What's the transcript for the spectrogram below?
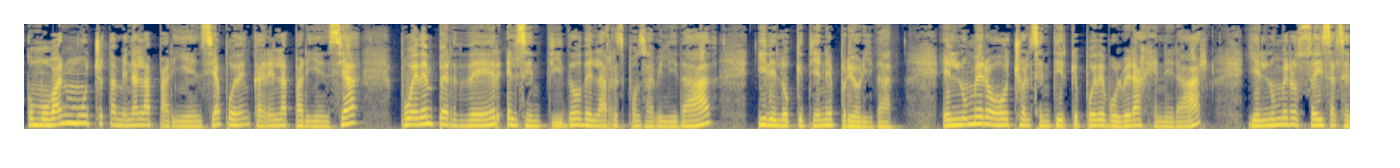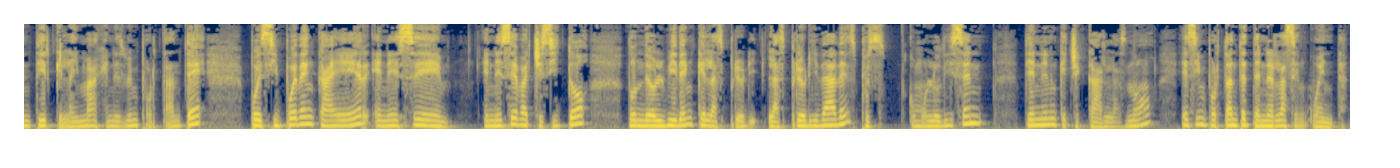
como van mucho también a la apariencia, pueden caer en la apariencia, pueden perder el sentido de la responsabilidad y de lo que tiene prioridad. El número 8 al sentir que puede volver a generar y el número 6 al sentir que la imagen es lo importante, pues sí pueden caer en ese en ese bachecito donde olviden que las, las prioridades, pues como lo dicen, tienen que checarlas, ¿no? Es importante tenerlas en cuenta.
